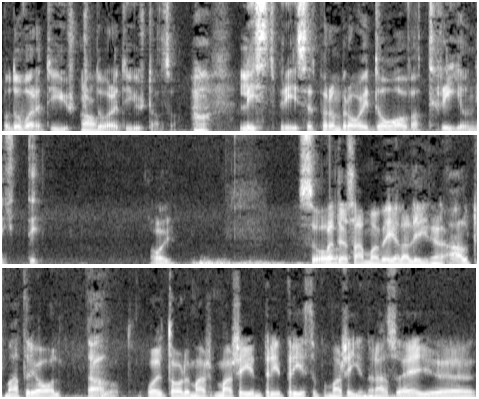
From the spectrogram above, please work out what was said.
Och då var det dyrt. Ja. Då var det dyrt alltså. Listpriset på de bra idag var 3,90. Oj. Så... Men det är samma över hela linjen. Allt material. Ja. Och tar du maskin, priset på maskinerna så är ju,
